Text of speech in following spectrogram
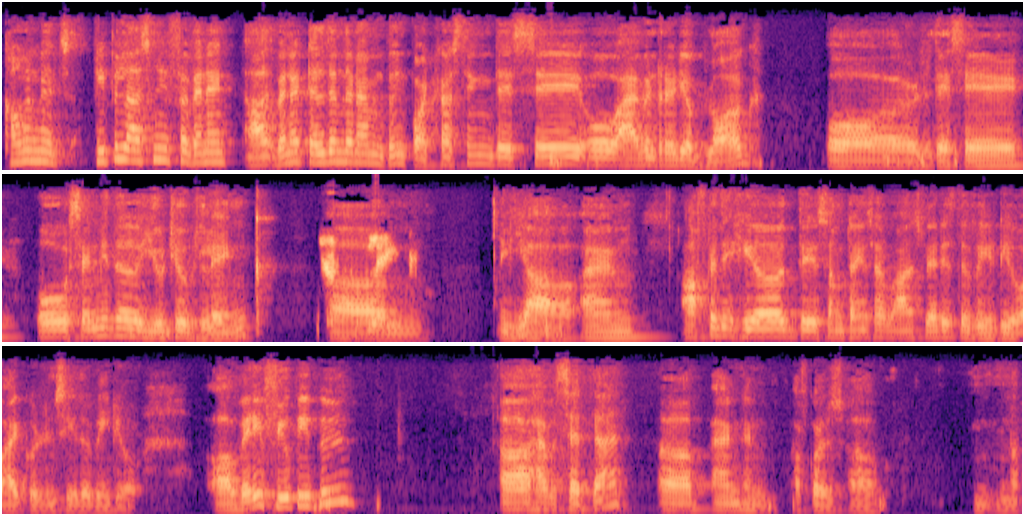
Common myths. People ask me if when I uh, when I tell them that I'm doing podcasting, they say, "Oh, I haven't read your blog," or they say, "Oh, send me the YouTube link." YouTube link. Um, yeah, and after they hear, they sometimes have asked, "Where is the video?" I couldn't see the video. Uh, very few people uh, have said that, uh, and and of course, uh, not.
